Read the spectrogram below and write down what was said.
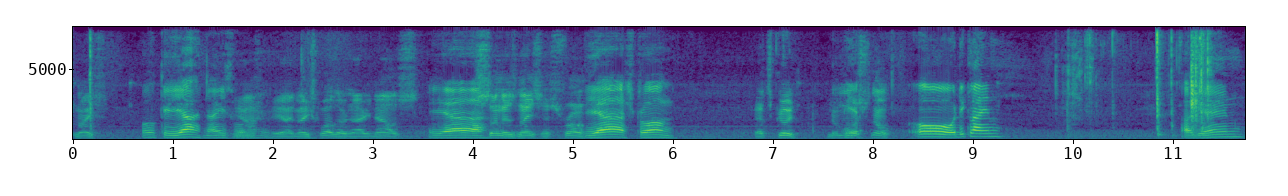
Nice. Okay. Yeah. Nice. Yeah. Yeah. Nice weather right now. Yeah. Sun is nice and strong. Yeah. Strong. That's good. No more yeah. snow. Oh, decline. Again.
